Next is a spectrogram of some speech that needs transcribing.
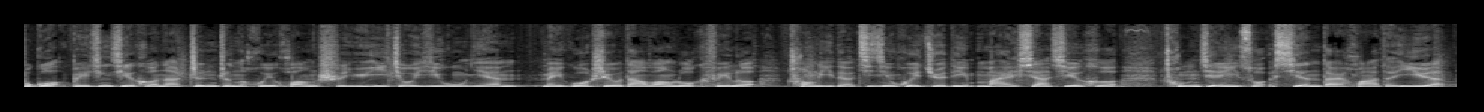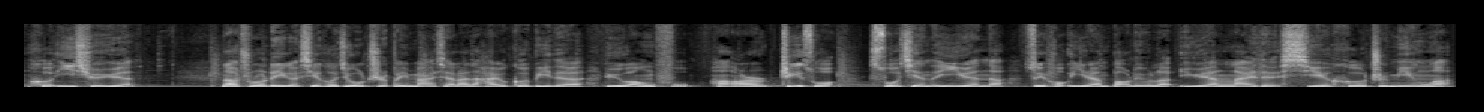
不过北京协和呢，真正的辉煌始于一九一五年，美国石油大王洛克菲勒创立的基金会决定买下协和，重建一所现代化的医院和医学院。那除了这个协和旧址被买下来的，还有隔壁的裕王府啊。而这座所建的医院呢，最后依然保留了原来的协和之名了。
